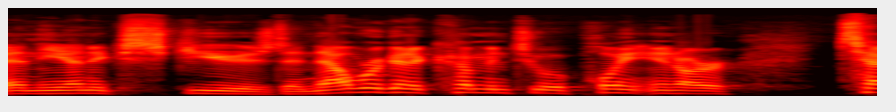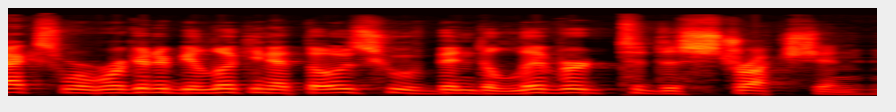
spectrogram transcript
and the unexcused. And now we're going to come into a point in our text where we're going to be looking at those who have been delivered to destruction.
